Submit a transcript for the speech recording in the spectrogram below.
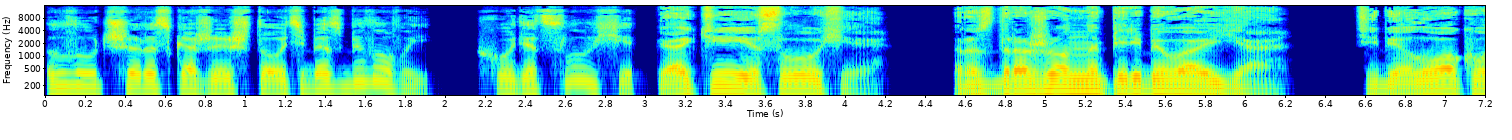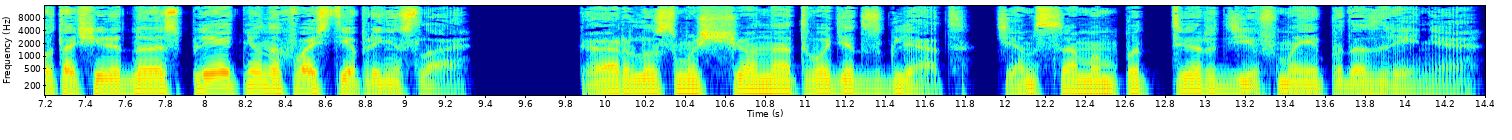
Лучше расскажи, что у тебя с Беловой. Ходят слухи». «Какие слухи?» Раздраженно перебиваю я. «Тебе Локвуд очередную сплетню на хвосте принесла?» Карло смущенно отводит взгляд, тем самым подтвердив мои подозрения.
